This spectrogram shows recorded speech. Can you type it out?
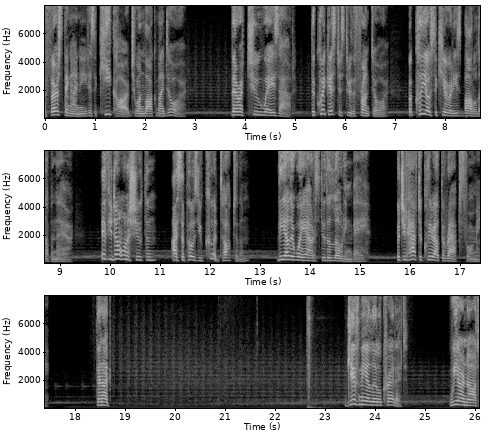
The first thing I need is a key card to unlock my door. There are two ways out. The quickest is through the front door, but Cleo security's bottled up in there. If you don't want to shoot them, I suppose you could talk to them. The other way out is through the loading bay, but you'd have to clear out the rafts for me. Then I... Give me a little credit. We are not...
